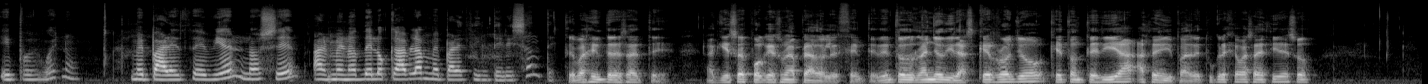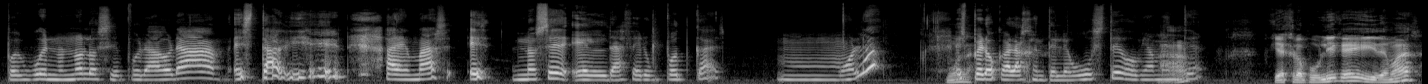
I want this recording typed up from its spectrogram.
Y pues bueno, me parece bien, no sé. Al menos de lo que hablan me parece interesante. ¿Te parece interesante? Aquí eso es porque es una preadolescente. Dentro de un año dirás, qué rollo, qué tontería hace mi padre. ¿Tú crees que vas a decir eso? Pues bueno, no lo sé, por ahora está bien. Además, es, no sé, el de hacer un podcast mola. Mola. Espero que a la gente le guste, obviamente. ¿Quieres que lo publique y demás?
